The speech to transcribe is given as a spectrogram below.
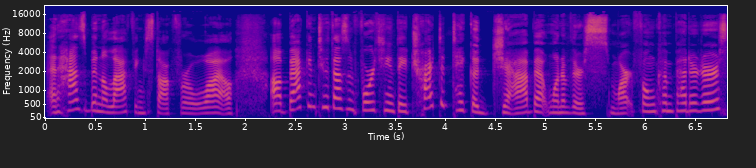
and has been a laughing stock for a while. Uh, back in 2014, they tried to take a jab at one of their smartphone competitors,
